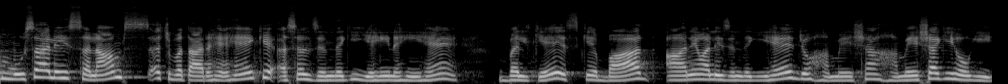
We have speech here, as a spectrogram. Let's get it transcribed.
موسا علیہ السلام سچ بتا رہے ہیں کہ اصل زندگی یہی نہیں ہے، بلکہ اس کے بعد آنے والی زندگی ہے جو ہمیشہ ہمیشہ کی ہوگی۔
